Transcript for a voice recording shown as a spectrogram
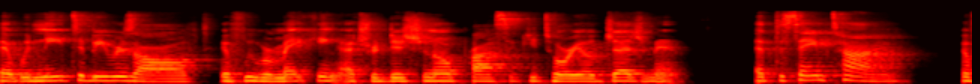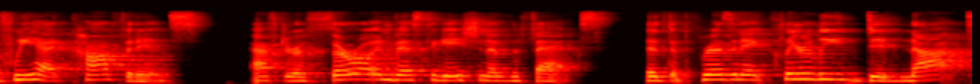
that would need to be resolved if we were making a traditional prosecutorial judgment. At the same time, if we had confidence after a thorough investigation of the facts that the president clearly did not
